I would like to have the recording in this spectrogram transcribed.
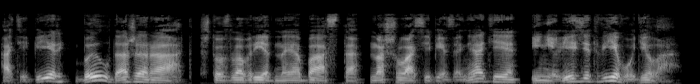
а теперь был даже рад, что зловредная Баста нашла себе занятие и не лезет в его дела.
